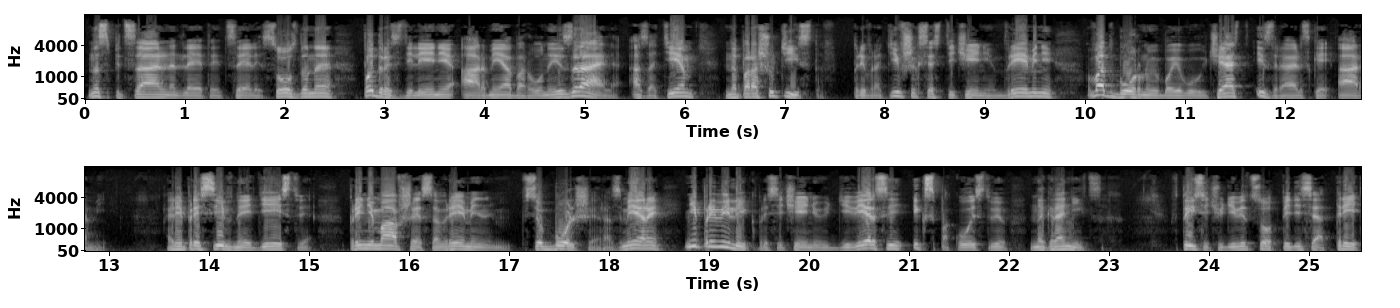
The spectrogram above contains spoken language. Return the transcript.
на специально для этой цели созданное подразделение армии обороны Израиля, а затем на парашютистов, превратившихся с течением времени в отборную боевую часть израильской армии. Репрессивные действия, принимавшие со временем все большие размеры, не привели к пресечению диверсий и к спокойствию на границах. 1953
